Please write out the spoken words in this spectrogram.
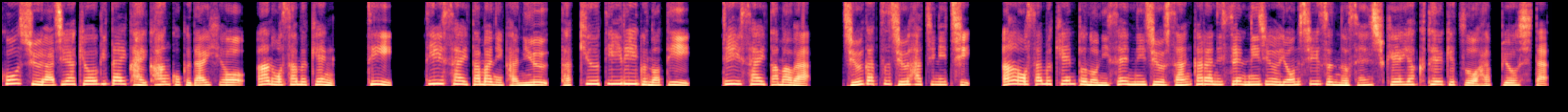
広州アジア競技大会韓国代表、アン・オサム県、T、T 埼玉に加入、卓球 T リーグの T、T 埼玉は、10月18日、アン・オサム県との2023から2024シーズンの選手契約締結を発表した。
